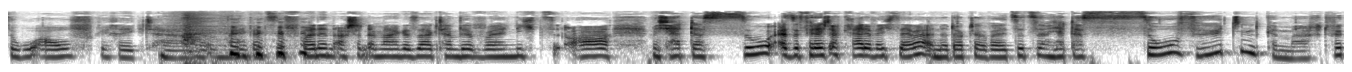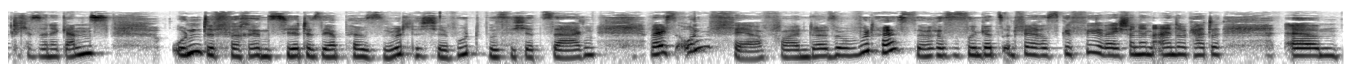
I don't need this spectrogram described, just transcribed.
so aufgeregt habe. Und meine ganzen Freundinnen auch schon immer gesagt haben, wir wollen nichts. Oh, mich hat das so, also vielleicht auch gerade, weil ich selber an der Doktorarbeit sitze, mich hat das so wütend gemacht. Wirklich, also eine ganz undifferenzierte, sehr persönliche Wut, muss ich jetzt sagen, weil ich es unfair fand. Also Wut heißt doch, es ist so ein ganz unfaires Gefühl, weil ich schon den Eindruck hatte, ähm,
